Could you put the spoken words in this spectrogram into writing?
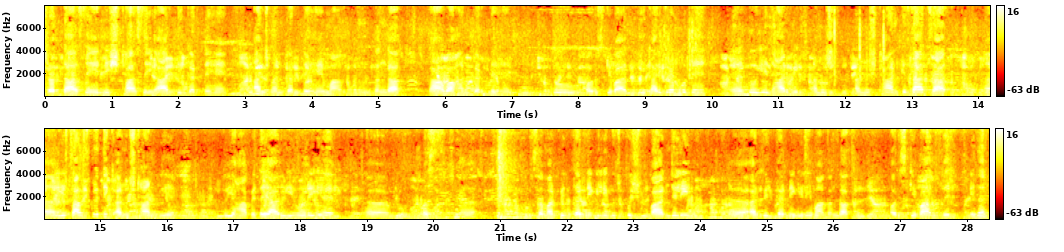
श्रद्धा से निष्ठा से आरती करते हैं आचमन करते हैं माँ गंगा का आवाहन करते हैं। तो और उसके बाद ये कार्यक्रम होते हैं तो ये धार्मिक अनुष्ठान के साथ साथ ये सांस्कृतिक अनुष्ठान भी है। तो यहाँ पे तैयारी हो रही है बस समर्पित करने के लिए कुछ पुष्पांजलि अर्पित करने के लिए माँ गंगा को। और उसके बाद फिर इधर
